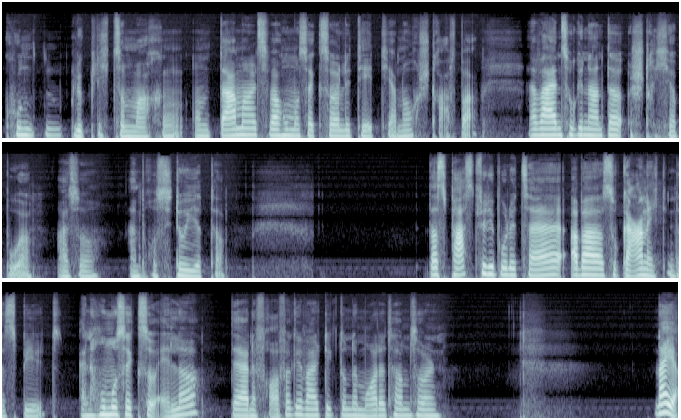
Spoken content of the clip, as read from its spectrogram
Kunden glücklich zu machen. Und damals war Homosexualität ja noch strafbar. Er war ein sogenannter Stricherbur, also ein Prostituierter. Das passt für die Polizei aber so gar nicht in das Bild. Ein Homosexueller, der eine Frau vergewaltigt und ermordet haben soll. Naja,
